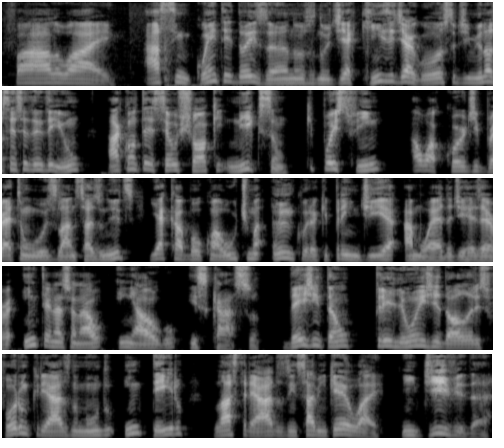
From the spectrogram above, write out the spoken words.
Fala, Uai! Há 52 anos, no dia 15 de agosto de 1971, aconteceu o choque Nixon, que pôs fim ao acordo de Bretton Woods lá nos Estados Unidos e acabou com a última âncora que prendia a moeda de reserva internacional em algo escasso. Desde então, trilhões de dólares foram criados no mundo inteiro, lastreados em sabem que, uai? Em dívida.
